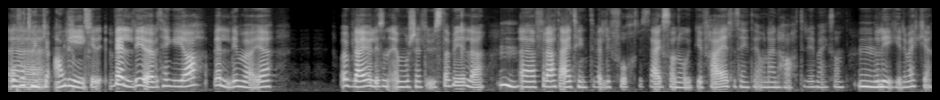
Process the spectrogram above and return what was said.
Overtenker Eh, alt. liker- veldig overtenker, ja. Veldig mye. Og jeg ble jo litt sånn emosjonelt ustabile. Mm. Eh, for at jeg tenkte veldig fort Hvis jeg sa noe feil, så tenkte jeg å nei, nå hater de meg. Sånn. Nå Mm. liker de meg ikke.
